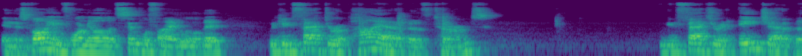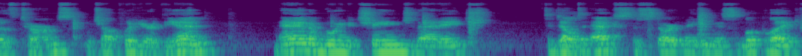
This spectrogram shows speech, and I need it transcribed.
in this volume formula, let's simplify it a little bit, we can factor a pi out of both terms. We can factor an h out of both terms, which I'll put here at the end. And I'm going to change that h to delta x to start making this look like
